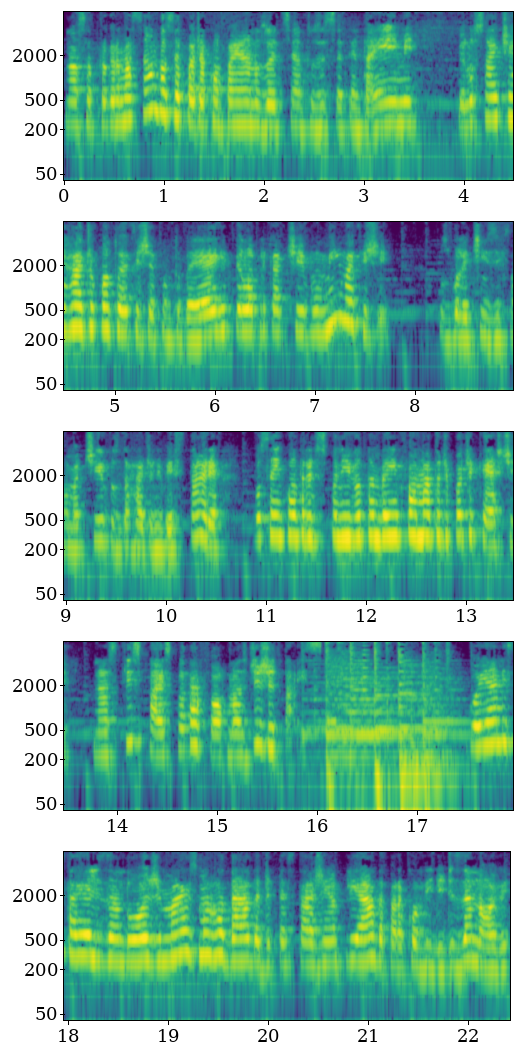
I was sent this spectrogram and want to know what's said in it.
Nossa programação você pode acompanhar nos 870m, pelo site radio.ufg.br, pelo aplicativo MinUFG. Os boletins informativos da Rádio Universitária você encontra disponível também em formato de podcast nas principais plataformas digitais. Goiânia está realizando hoje mais uma rodada de testagem ampliada para a Covid-19.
